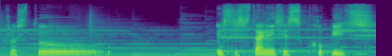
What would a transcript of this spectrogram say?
po prostu jesteś w stanie się skupić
